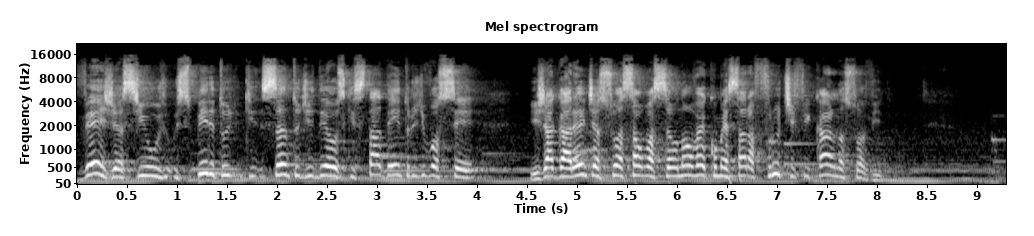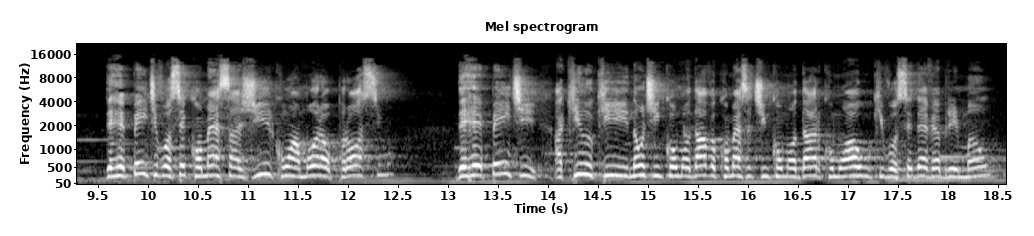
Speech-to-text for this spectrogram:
Veja se o Espírito Santo de Deus que está dentro de você e já garante a sua salvação não vai começar a frutificar na sua vida. De repente você começa a agir com amor ao próximo. De repente, aquilo que não te incomodava começa a te incomodar como algo que você deve abrir mão.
